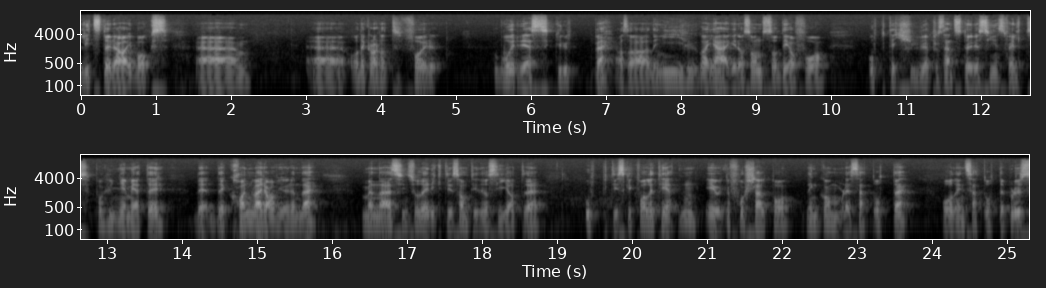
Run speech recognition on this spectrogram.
Litt større eyebox. Eh, eh, og det er klart at for vår gruppe, altså den ihuga jeger og sånn, så det å få opptil 20% større synsfelt på 100 meter, det, det kan være avgjørende. Men jeg syns jo det er riktig samtidig å si at eh, optiske kvaliteten er jo ikke noe forskjell på den gamle Z8 og den Z8 pluss.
